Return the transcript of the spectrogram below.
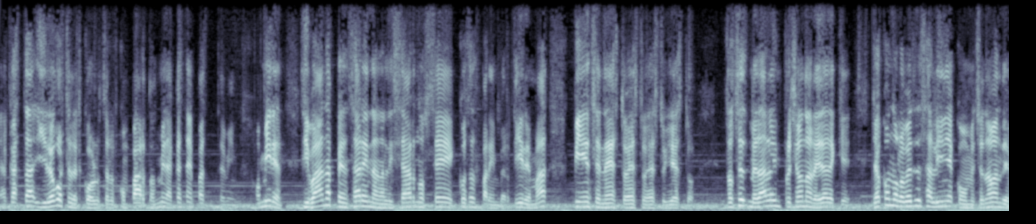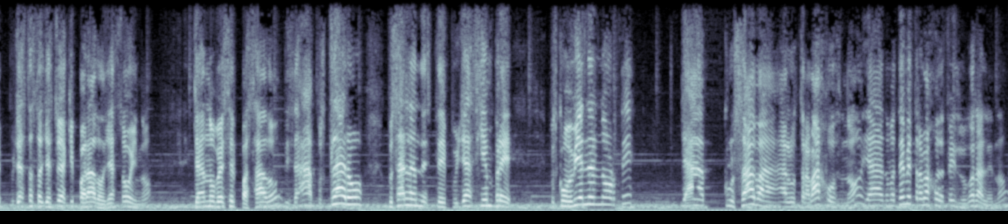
acá está, y luego se, los comparto, mira, acá está en bien. O miren, si van a pensar en analizar, no sé, cosas para invertir y más, piensen esto, esto, esto y esto. Entonces me da la impresión o la idea de que ya cuando lo ves de esa línea, como mencionaban, de pues ya, está, ya estoy aquí parado, ya soy, ¿no? Ya no ves el pasado, dices, ah, pues claro, pues Alan, este, pues ya siempre pues como viene el norte, ya cruzaba a los trabajos, ¿no? Ya, deme trabajo de Facebook, órale, ¿no?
